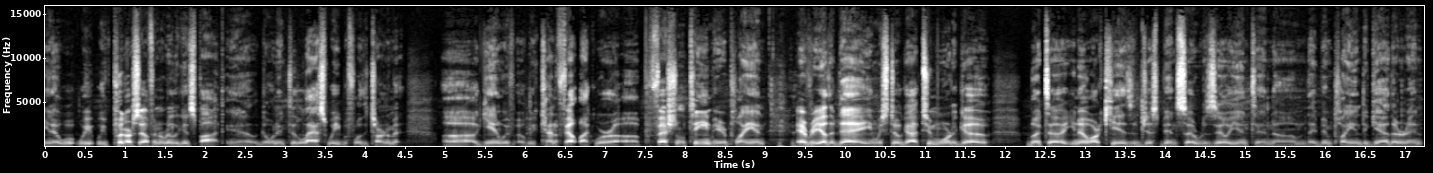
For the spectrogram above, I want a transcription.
you know, we we put ourselves in a really good spot. You know, going into the last week before the tournament. Uh, again, we've we kind of felt like we're a, a professional team here playing every other day, and we still got two more to go. But uh, you know, our kids have just been so resilient, and um, they've been playing together and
